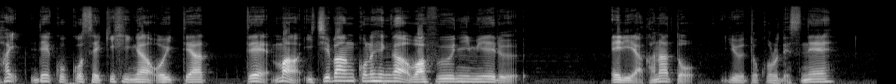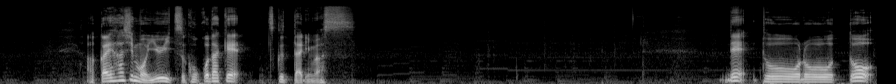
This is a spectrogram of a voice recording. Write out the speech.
はい。で、ここ石碑が置いてあって、まあ一番この辺が和風に見えるエリアかなというところですね。赤い橋も唯一ここだけ作ってあります。で、灯籠と、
